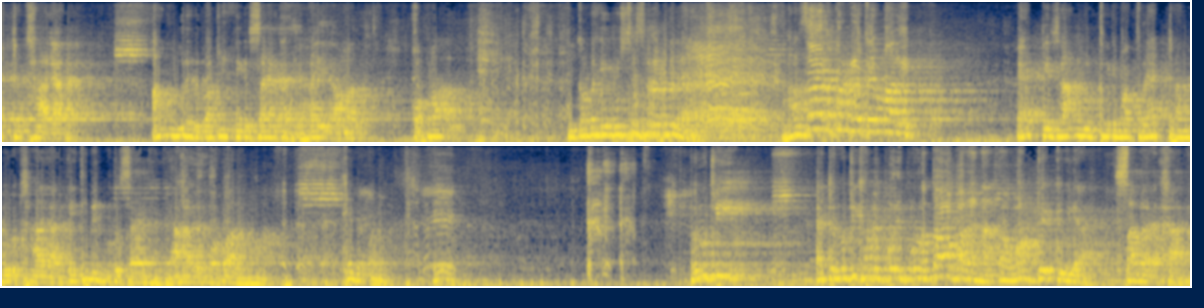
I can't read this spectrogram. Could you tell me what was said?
একটা খায় আর আঙ্গুরের বাটির দিকে ছায়া থাকে হাই আমার কপাল। কি কথা কি বুঝতেছেন আপনারা? হাজার কোটি টাকার মালিক। এক কেজি আঙ্গুর থেকে মাত্র একটা আঙ্গুর খায় আর পৃথিবীর মতো ছায়া থাকে। আহারে, কপাল খেতে পারে। রুটি একটা রুটি খাবে পরিপূর্ণ তাও পারে না, তাও অর্ধেক কইরা সাবায় খায়।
